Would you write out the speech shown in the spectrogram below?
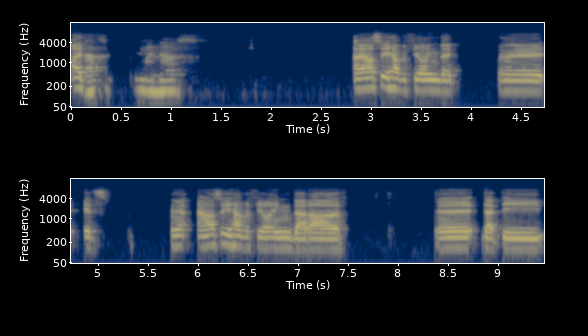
I That's I guess. I also have a feeling that uh, it's. I also have a feeling that uh, uh that the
